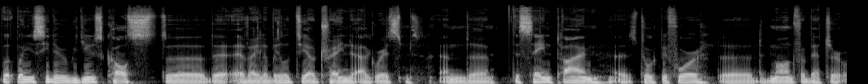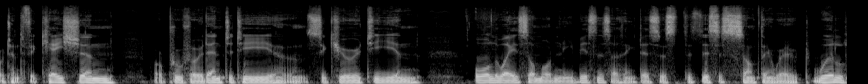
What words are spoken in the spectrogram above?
But when you see the reduced cost, uh, the availability of trained algorithms, and uh, the same time, as talked before, the, the, demand for better authentication or proof of identity, uh, security, and all the ways of modern e-business, I think this is this is something where it will,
